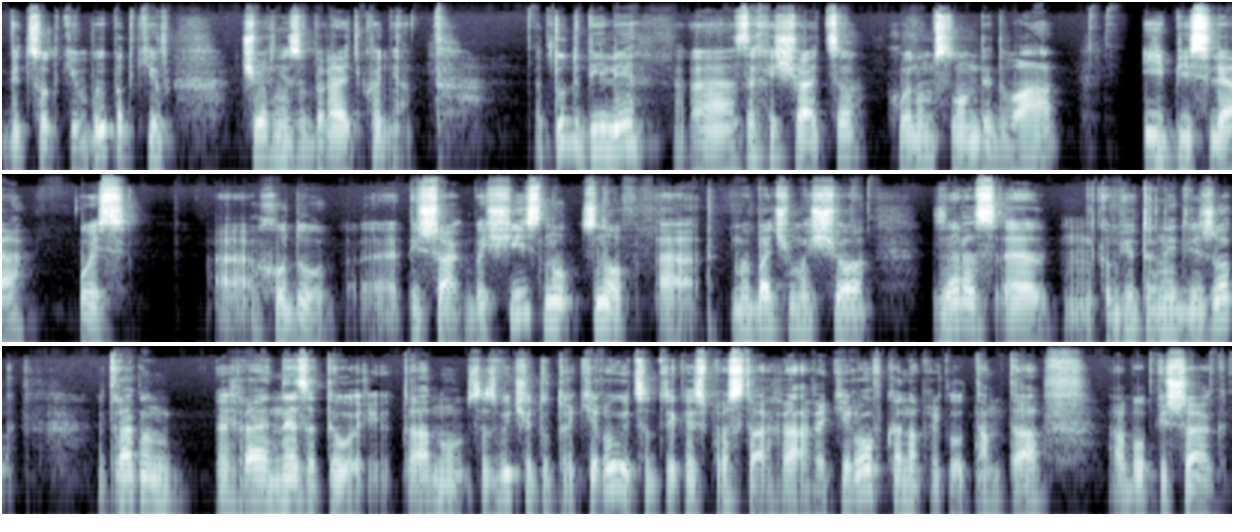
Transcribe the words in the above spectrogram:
90% випадків чорні забирають коня. Тут білі е, захищаються ходом слон d2, і після ось е, ходу е, пішак b6. Ну, знов е, ми бачимо, що зараз е, комп'ютерний двіжок Dragon грає не за теорію. Та? Ну, зазвичай тут рекірується, тут якась проста гра. Рекіровка, наприклад, там, та? або пішак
